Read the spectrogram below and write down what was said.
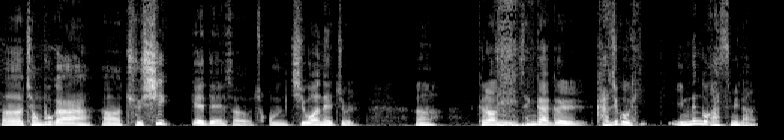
어 정부가 어 주식 에 대해서 조금 지원해 줄 어, 그런 생각을 가지고 있는 것 같습니다.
